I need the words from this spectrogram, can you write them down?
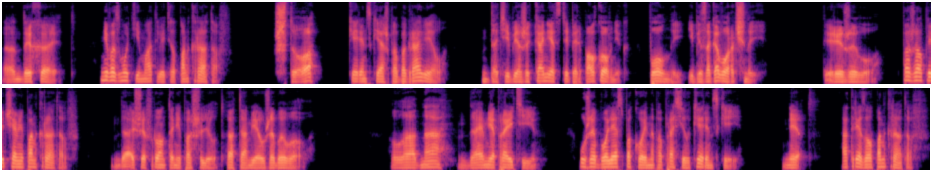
«Отдыхает», — невозмутимо ответил Панкратов. «Что?» — Керенский аж побагровел. «Да тебе же конец теперь, полковник! Полный и безоговорочный!» «Переживу», — пожал плечами Панкратов. «Дальше фронта не пошлют, а там я уже бывал». «Ладно, дай мне пройти», уже более спокойно попросил Керенский. «Нет», – отрезал Панкратов.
